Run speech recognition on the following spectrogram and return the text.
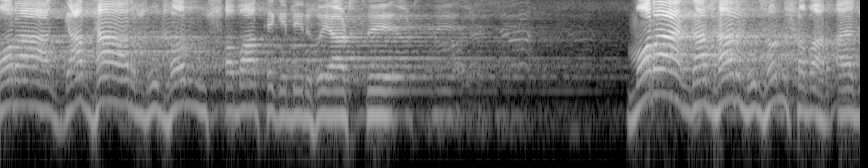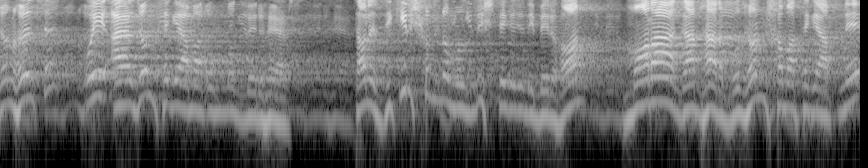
মরা গাধার বুঝন সভা থেকে বের হয়ে আসছে। মরা গাধার বুঝন সবার আয়োজন হয়েছে, ওই আয়োজন থেকে আমার উম্মত বের হয়ে আসছে। তাহলে জিকির শূন্য মসজিদ থেকে যদি বের হন মরা গাধার বুঝন সভা থেকে আপনি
